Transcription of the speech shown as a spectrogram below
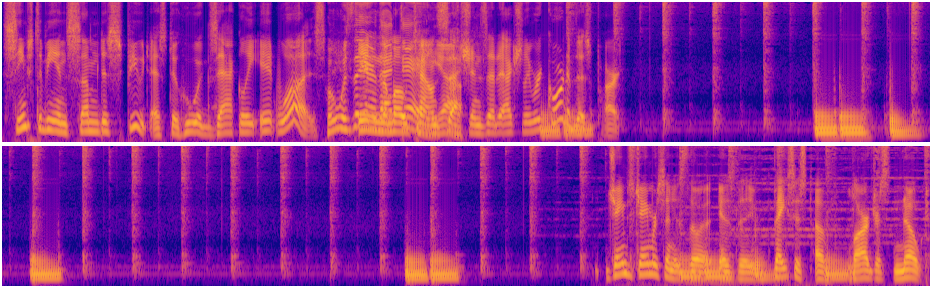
seems to be in some dispute as to who exactly it was. Who was there in the Motown yeah. sessions that actually recorded this part? James Jamerson is the is the bassist of largest note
